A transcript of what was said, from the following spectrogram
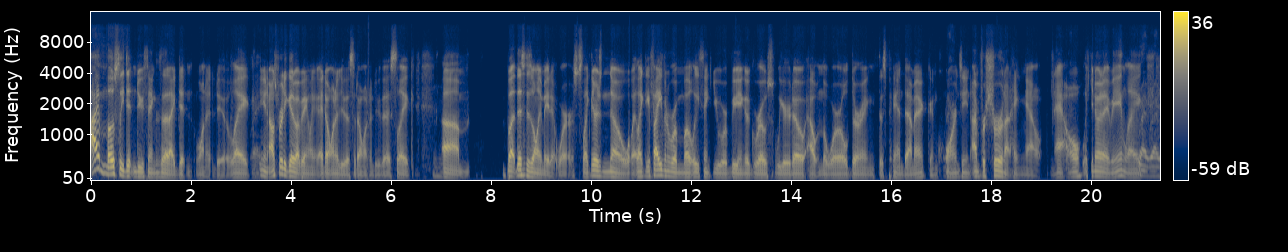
I mostly didn't do things that I didn't want to do. Like, Right. you know, I was pretty good about being like, I don't want to do this. I don't want to do this. Like, Mhm. um, but this has only made it worse. Like, there's no way. Like, if I even remotely think you were being a gross weirdo out in the world during this pandemic and quarantine, I'm for sure not hanging out now. Like, you know what I mean? Like, right, right,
